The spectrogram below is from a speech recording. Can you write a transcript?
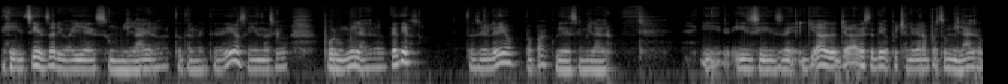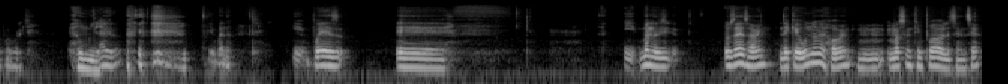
Y sí, en serio, ella es un milagro totalmente de Dios, ella nació por un milagro de Dios. Entonces yo le digo, papá, cuida ese milagro. Y, y si se, yo, yo a veces digo, pucha, le hubieran puesto un milagro, pues porque es un milagro. y bueno, y pues, eh, y bueno, ustedes saben de que uno de joven, más en tiempo de adolescencia,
